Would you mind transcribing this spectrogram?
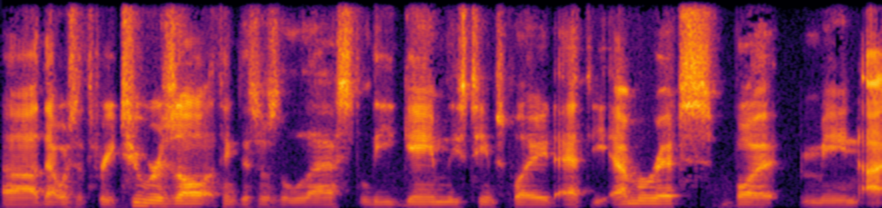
Uh, that was a 3 2 result. I think this was the last league game these teams played at the Emirates. But I mean, I,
